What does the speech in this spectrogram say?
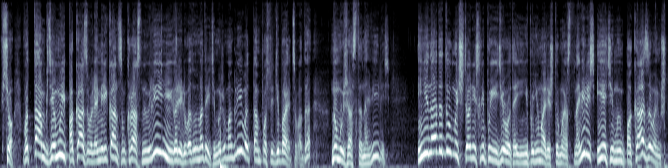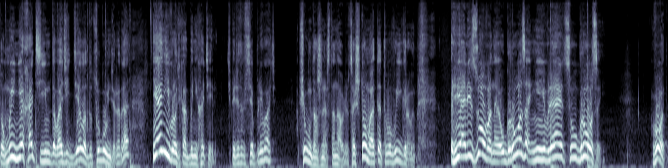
Все. Вот там, где мы показывали американцам красную линию и говорили, вот смотрите, мы же могли вот там после Дебальцева, да? Но мы же остановились. И не надо думать, что они слепые идиоты, они не понимали, что мы остановились, и этим им показываем, что мы не хотим доводить дело до Цугундера, да? И они вроде как бы не хотели. Теперь это все плевать. А почему мы должны останавливаться? А что мы от этого выигрываем? Реализованная угроза не является угрозой. Вот.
